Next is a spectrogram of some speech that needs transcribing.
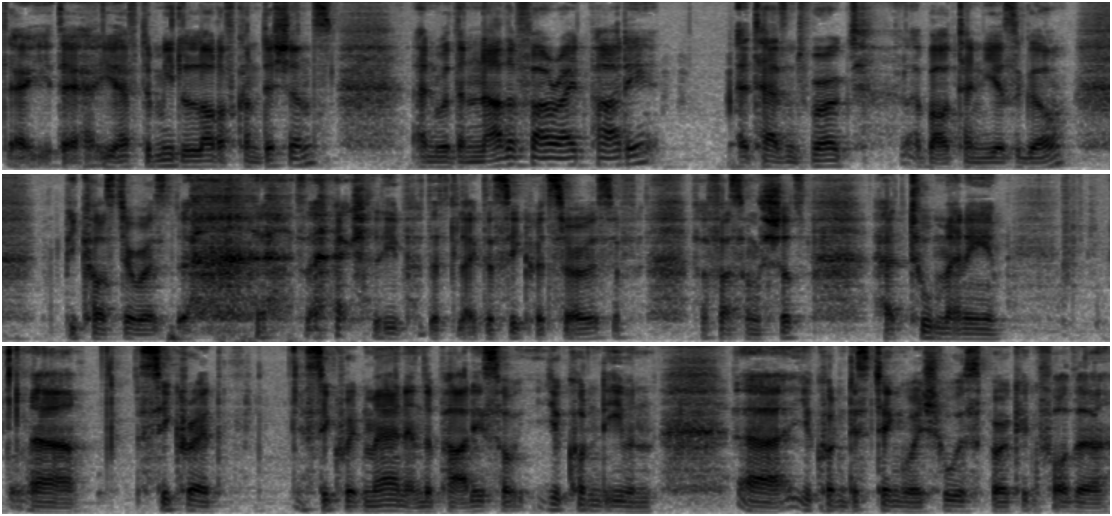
There, you, there, you have to meet a lot of conditions, and with another far right party, it hasn't worked about ten years ago, because there was actually like the Secret Service of Verfassungsschutz had too many uh, secret secret man in the party, so you couldn't even uh, you couldn't distinguish who is working for the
